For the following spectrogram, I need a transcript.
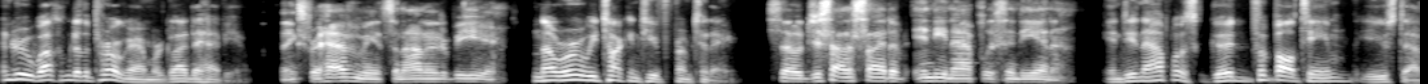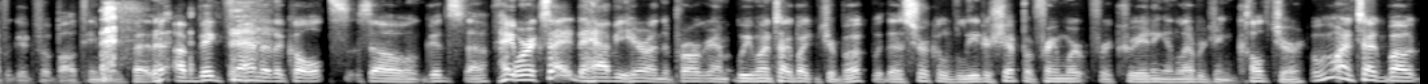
Andrew, welcome to the program. We're glad to have you. Thanks for having me. It's an honor to be here. Now, where are we talking to you from today? So, just outside of Indianapolis, Indiana. Indianapolis, good football team. You used to have a good football team, but a big fan of the Colts. So good stuff. Hey, we're excited to have you here on the program. We want to talk about your book with the Circle of Leadership, a framework for creating and leveraging culture. We want to talk about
